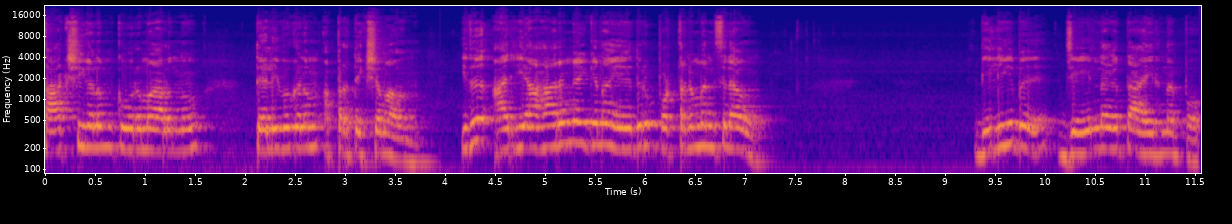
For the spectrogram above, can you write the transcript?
സാക്ഷികളും കൂറുമാറുന്നു തെളിവുകളും അപ്രത്യക്ഷമാവുന്നു. ഇത് അരിയാഹാരം കഴിക്കുന്ന ഏതൊരു പൊട്ടനും മനസ്സിലാവും. ദിലീപ് ജയിലിനകത്തായിരുന്നപ്പോൾ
